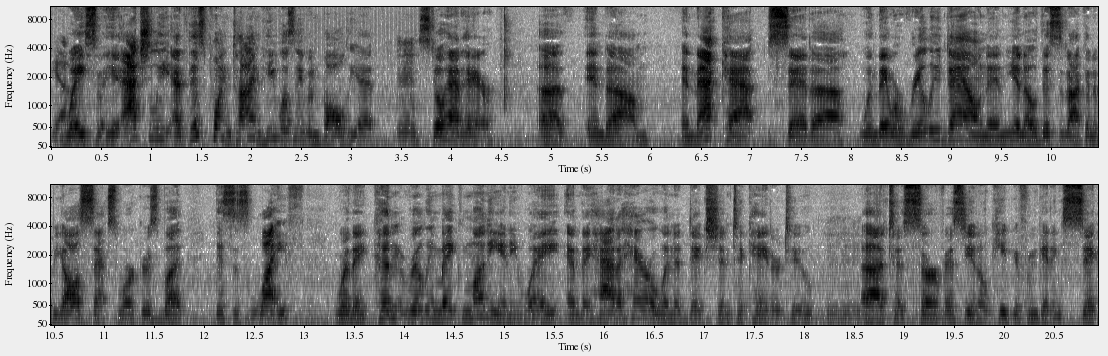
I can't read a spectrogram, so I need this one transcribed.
Yeah. Way sm- he actually at this point in time he wasn't even bald yet. Still had hair, uh, and um, and that cat said uh, when they were really down, and you know this is not going to be all sex workers, but this is life where they couldn't really make money anyway, and they had a heroin addiction to cater to, uh, to service, you know, keep you from getting sick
